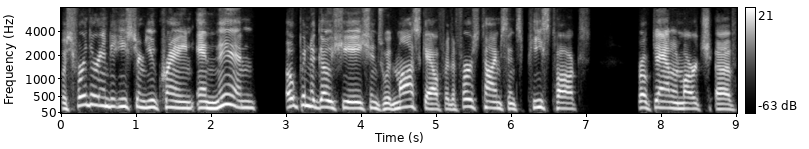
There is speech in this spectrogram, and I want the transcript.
push further into eastern Ukraine, and then open negotiations with Moscow for the first time since peace talks broke down in March of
